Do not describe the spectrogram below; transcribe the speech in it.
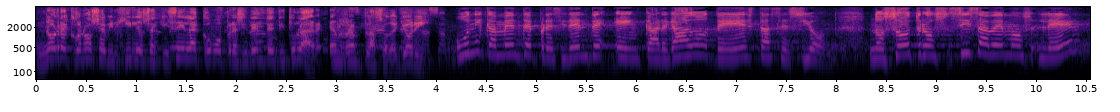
No reconoce a Virgilio Saquicela como presidente titular en reemplazo de Llori. Únicamente presidente encargado de esta sesión. Nosotros sí sabemos leer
